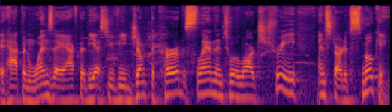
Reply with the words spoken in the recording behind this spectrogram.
It happened Wednesday after the SUV jumped the curb, slammed into a large tree, and started smoking.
